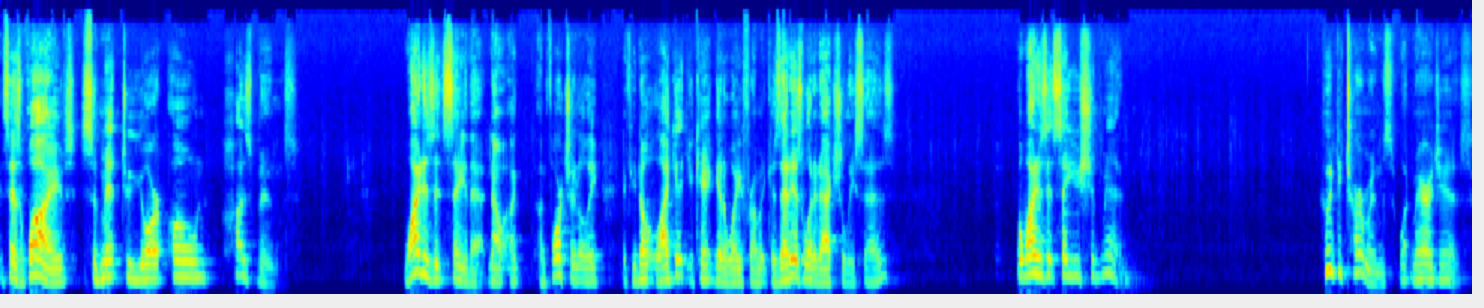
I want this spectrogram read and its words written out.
It says, Wives, submit to your own husbands. Why does it say that? Now, unfortunately, if you don't like it, you can't get away from it because that is what it actually says. But why does it say you submit? Who determines what marriage is?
